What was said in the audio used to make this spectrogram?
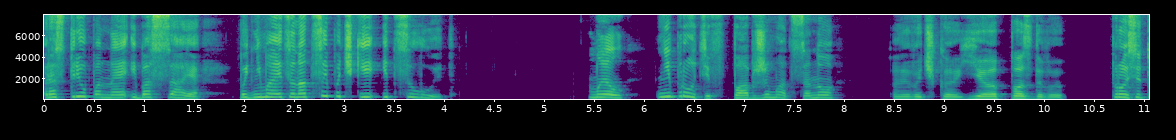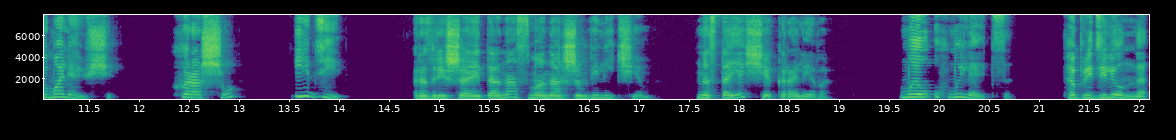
растрепанная и босая, поднимается на цыпочки и целует. Мэл не против пообжиматься, но... «Эвочка, я опаздываю», — просит умоляюще. «Хорошо, иди», — разрешает она с монаршим величием. Настоящая королева. Мэл ухмыляется. Определенно,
